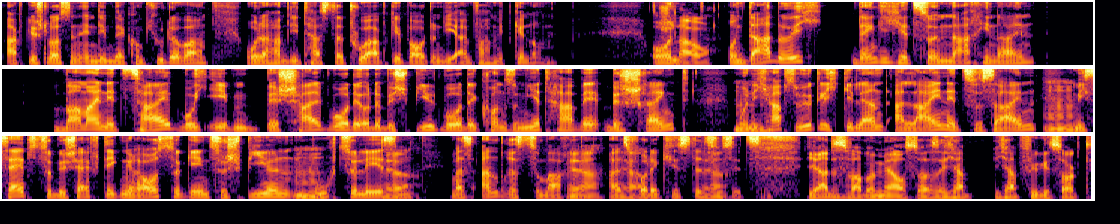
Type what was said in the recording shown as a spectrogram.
abgeschlossen, in dem der Computer war, oder haben die Tastatur abgebaut und die einfach mitgenommen. Und, Schlau. und dadurch denke ich jetzt so im Nachhinein, war meine Zeit, wo ich eben beschallt wurde oder bespielt wurde, konsumiert habe, beschränkt. Und Mhm. ich habe es wirklich gelernt, alleine zu sein, Mhm. mich selbst zu beschäftigen, rauszugehen, zu spielen, ein Mhm. Buch zu lesen, Ja. Was anderes zu machen, Ja, als ja, vor der Kiste ja. zu sitzen. Ja, das war bei mir auch so. Also ich habe ich hab viel gezockt.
